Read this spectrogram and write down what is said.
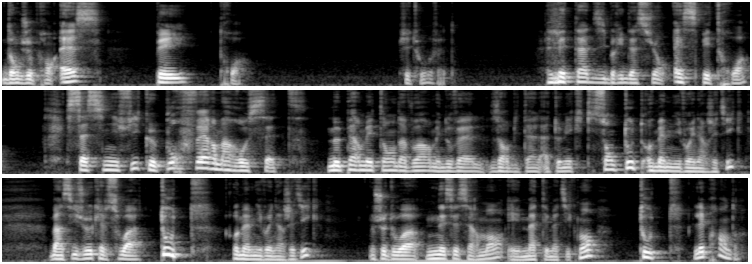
Donc je prends S, P, 3. C'est tout en fait. L'état d'hybridation SP3, ça signifie que pour faire ma recette me permettant d'avoir mes nouvelles orbitales atomiques qui sont toutes au même niveau énergétique, ben si je veux qu'elles soient toutes au même niveau énergétique, je dois nécessairement et mathématiquement toutes les prendre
